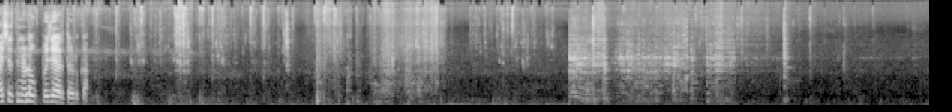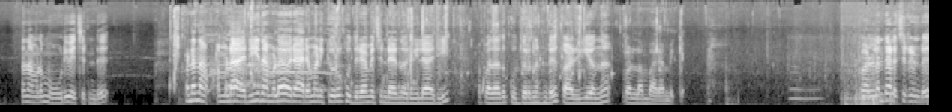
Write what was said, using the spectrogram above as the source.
ആവശ്യത്തിനുള്ള ഉപ്പ് ചേർത്ത് കൊടുക്കാം നമ്മൾ മൂടി വെച്ചിട്ടുണ്ട്. അപ്പം നമ്മുടെ അരി നമ്മൾ ഒരു അരമണിക്കൂർ കുതിരാൻ വെച്ചിട്ടുണ്ടായിരുന്നു ഒരു കിലോ അരി. അപ്പോൾ അതത് കുതിർന്നിട്ടുണ്ട് കഴുകി ഒന്ന് വെള്ളം വാരാൻ വെക്കാം. വെള്ളം തിളച്ചിട്ടുണ്ട്.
